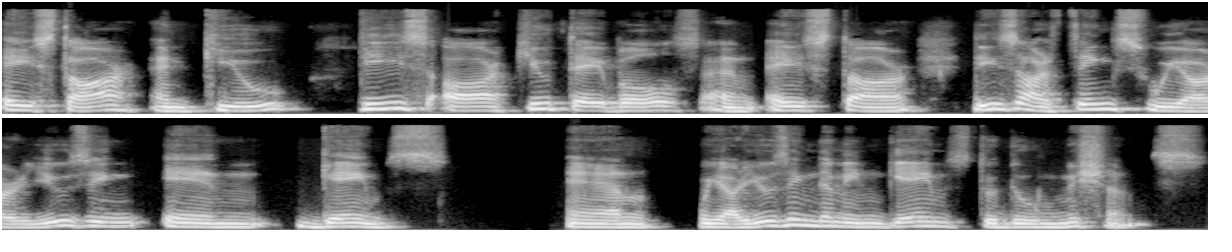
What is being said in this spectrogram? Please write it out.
A star and Q. These are Q tables and A star. These are things we are using in games. And we are using them in games to do missions.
